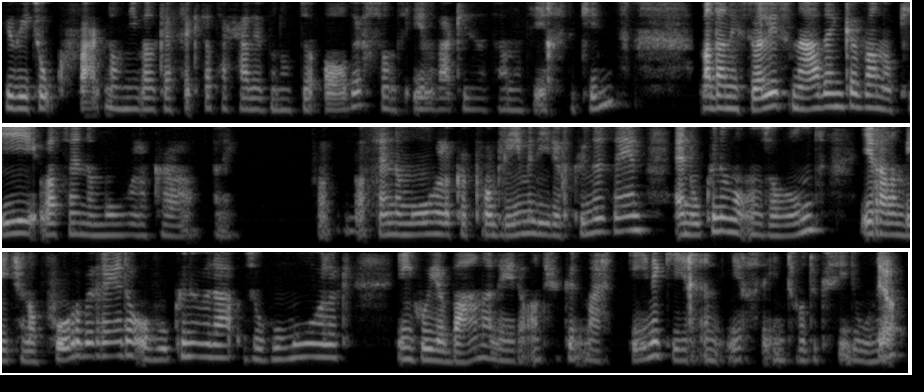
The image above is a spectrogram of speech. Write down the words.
Je weet ook vaak nog niet welk effect dat, dat gaat hebben op de ouders, want heel vaak is dat dan het eerste kind. Maar dan is het wel eens nadenken van, oké, wat zijn de mogelijke... allee, wat- zijn de mogelijke problemen die er kunnen zijn? En hoe kunnen we onze hond hier al een beetje op voorbereiden? Of hoe kunnen we dat zo goed mogelijk in goede banen leiden? Want je kunt maar één keer een eerste introductie doen. Ja.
